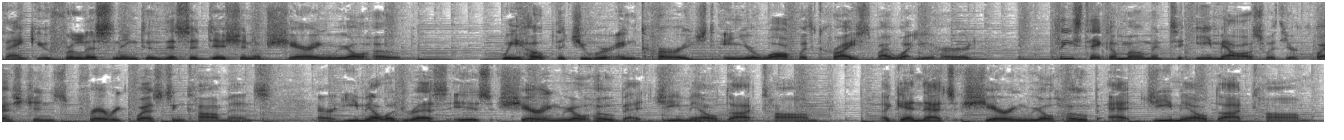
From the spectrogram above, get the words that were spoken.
Thank you for listening to this edition of Sharing Real Hope. We hope that you were encouraged in your walk with Christ by what you heard. Please take a moment to email us with your questions, prayer requests, and comments. Our email address is sharingrealhope at gmail.com. Again, that's sharingrealhope at gmail.com.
